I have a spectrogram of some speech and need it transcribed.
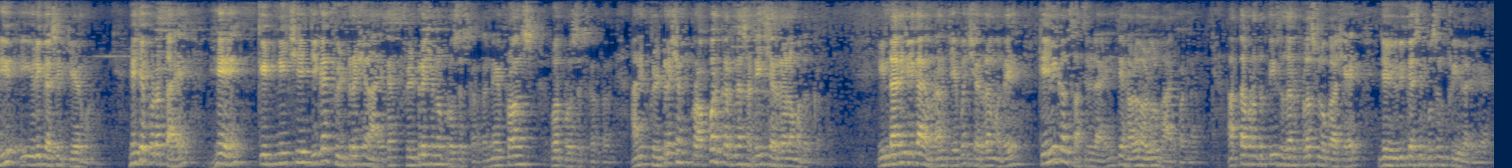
रि युरिक ऍसिड केअर म्हणून. हे जे प्रोडक्ट आहे हे किडनीचे जे काही फिल्ट्रेशन आहे त्या फिल्ट्रेशनवर प्रोसेस करतं नेफ्रॉन्स वर प्रोसेस करतात. आणि फिल्ट्रेशन प्रॉपर करण्यासाठी शरीराला मदत करतात. इनडायरेक्टली काय होणार? जे पण शरीरामध्ये केमिकल साचलेले आहे ते हळूहळू बाहेर पडणार. आतापर्यंत तीस हजार प्लस लोक असे आहेत जे युरिक ऍसिडपासून फ्री झालेले आहेत.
